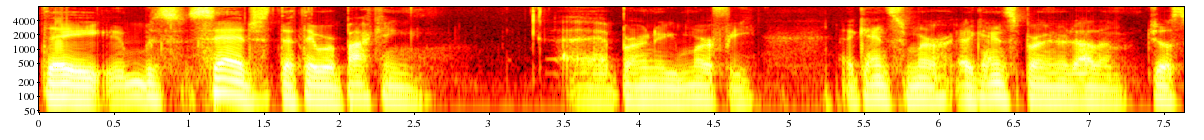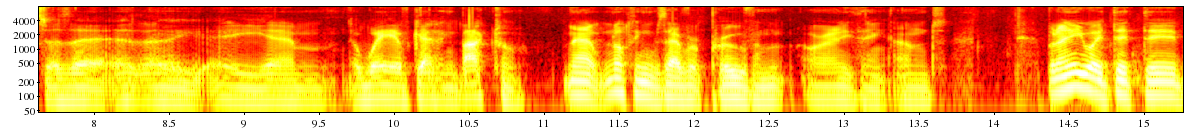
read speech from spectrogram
they, it was said that they were backing uh, Bernie Murphy against Mur- against Bernard Allen just as a a, a, um, a, way of getting back to him. Now, nothing was ever proven or anything, and but anyway, the the,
